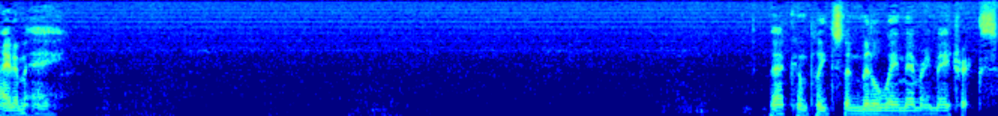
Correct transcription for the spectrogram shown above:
Item A. That completes the middle way memory matrix.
